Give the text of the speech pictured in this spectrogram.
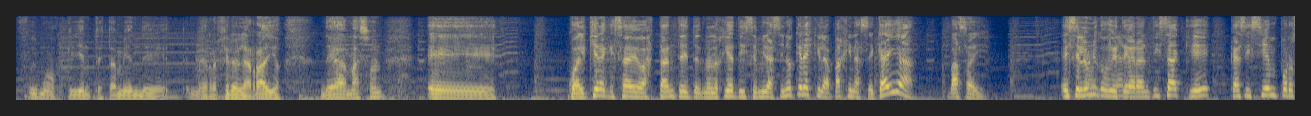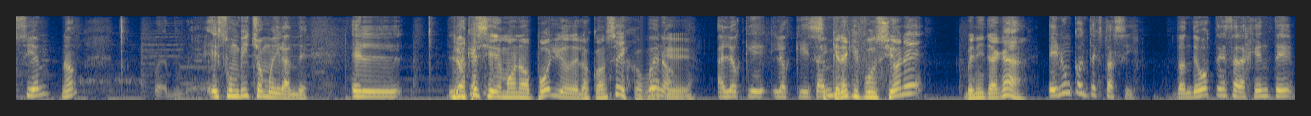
fuimos clientes también de, me refiero a la radio, de Amazon. Eh, cualquiera que sabe bastante de tecnología te dice, mira, si no querés que la página se caiga, vas ahí. Es el único que te garantiza que casi 100%, ¿no? Es un bicho muy grande. El, una especie de monopolio de los consejos. Porque bueno, a lo que, lo que también, Si querés que funcione, venite acá. En un contexto así, donde vos tenés a la gente,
